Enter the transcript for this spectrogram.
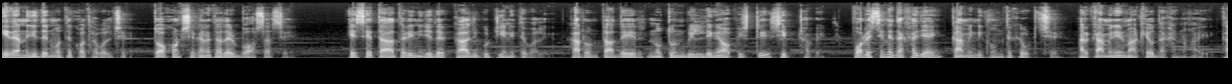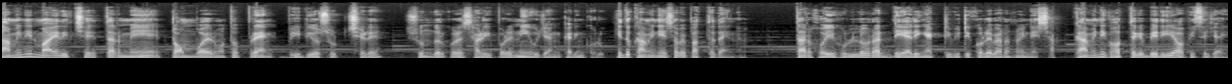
এরা নিজেদের মধ্যে কথা বলছে। তখন সেখানে তাদের বস আসে এসে তাড়াতাড়ি নিজেদের কাজ গুটিয়ে নিতে বলে, কারণ তাদের নতুন বিল্ডিংয়ে অফিসটি শিফট হবে। পরের সিনে দেখা যায়, কামিনী ঘুম থেকে উঠছে, আর কামিনীর মাকেও দেখানো হয়। কামিনীর মায়ের ইচ্ছে, তার মেয়ে টম্বয়ের মতো প্র্যাঙ্ক ভিডিও শ্যুট ছেড়ে সুন্দর করে শাড়ি পরে নিউজ অ্যাঙ্কারিং করুক। কিন্তু কামিনী এসবে পাত্তা দেয় না। তার হই হুল্লোর আর ডেয়ারিং অ্যাক্টিভিটি করে বেড়ানোই নেশা। কামিনী ঘর থেকে বেরিয়ে অফিসে যায়।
